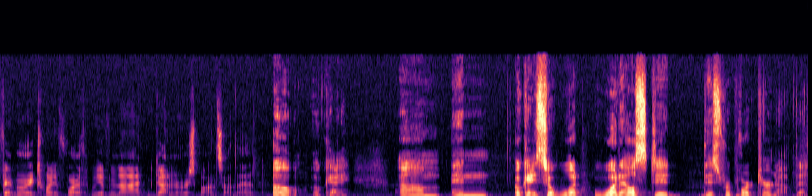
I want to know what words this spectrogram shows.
February 24th, we have not gotten a response on that. Oh, okay. Um, and okay, so what what else did this report turn up then?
